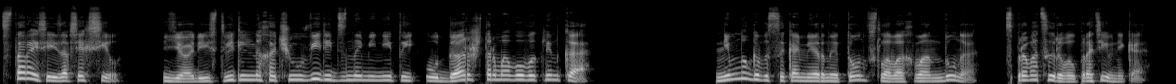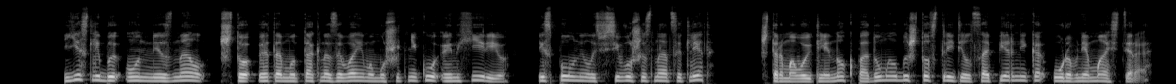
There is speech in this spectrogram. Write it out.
Старайся изо всех сил. Я действительно хочу увидеть знаменитый удар штормового клинка». Немного высокомерный тон в словах Ван Дуна спровоцировал противника. Если бы он не знал, что этому так называемому шутнику Энхирию исполнилось всего 16 лет, штормовой клинок подумал бы, что встретил соперника уровня мастера.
